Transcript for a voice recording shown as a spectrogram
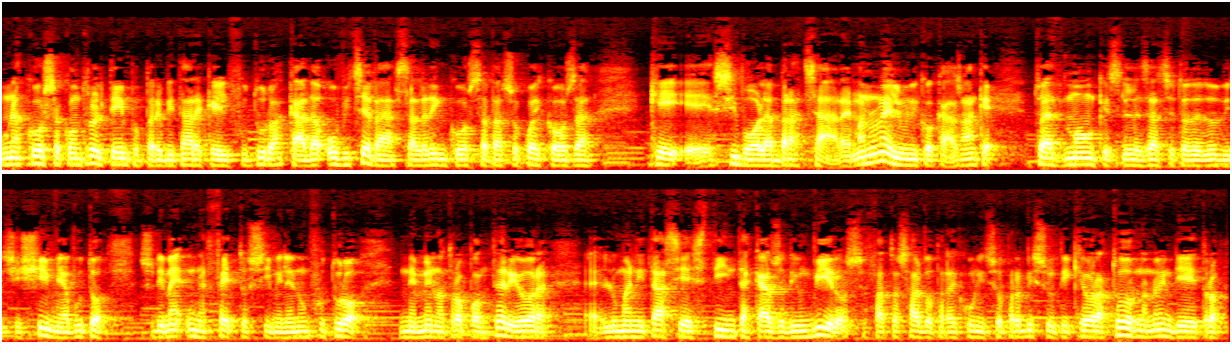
una corsa contro il tempo per evitare che il futuro accada o viceversa la rincorsa verso qualcosa che eh, si vuole abbracciare, ma non è l'unico caso, anche 12 Monkeys, l'esercito delle 12 scimmie, ha avuto su di me un effetto simile, in un futuro nemmeno troppo anteriore eh, l'umanità si è estinta a causa di un virus, fatto salvo per alcuni sopravvissuti che ora tornano indietro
